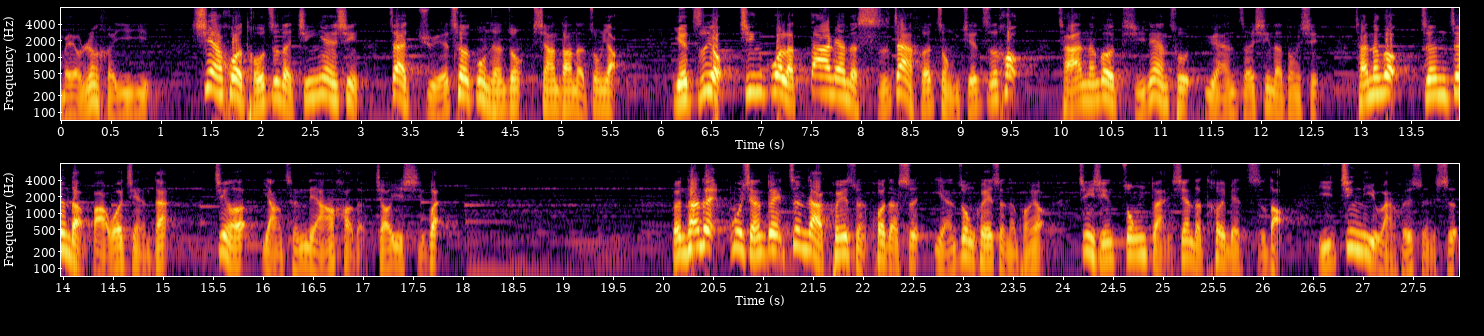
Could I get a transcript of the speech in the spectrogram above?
没有任何意义。现货投资的经验性在决策过程中相当的重要，也只有经过了大量的实战和总结之后，才能够提炼出原则性的东西。才能够真正的把握简单，进而养成良好的交易习惯。本团队目前对正在亏损或者是严重亏损的朋友进行中短线的特别指导，以尽力挽回损失。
